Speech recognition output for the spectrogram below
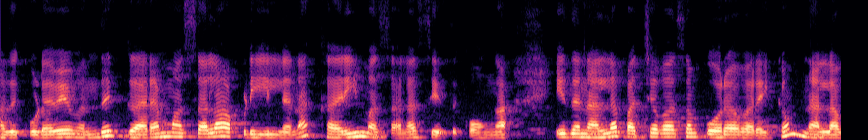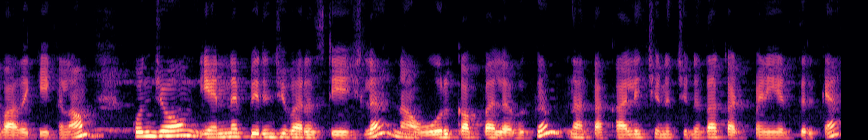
அது கூடவே வந்து கரம் மசாலா அப்படி இல்லைன்னா கறி மசாலா சேர்த்துக்கோங்க. இதை நல்லா பச்சை வாசம் போகிற வரைக்கும் நல்லா வதக்கிக்கலாம். கொஞ்சம் எண்ணெய் பிரிஞ்சு வர ஸ்டேஜில் நான் ஒரு கப் அளவுக்கு அளவுக்கு நான் தக்காளி சின்ன சின்னதாக கட் பண்ணி எடுத்திருக்கேன்.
